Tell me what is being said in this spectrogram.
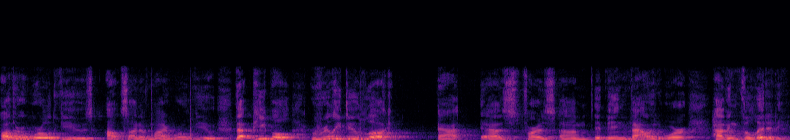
other worldviews outside of my worldview that people really do look at as far as um, it being valid or having validity.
